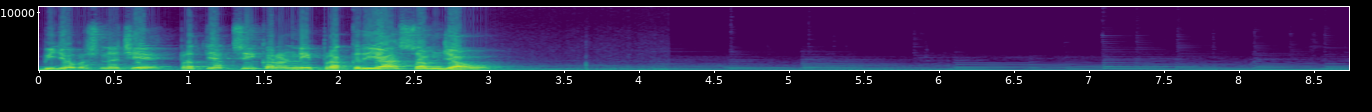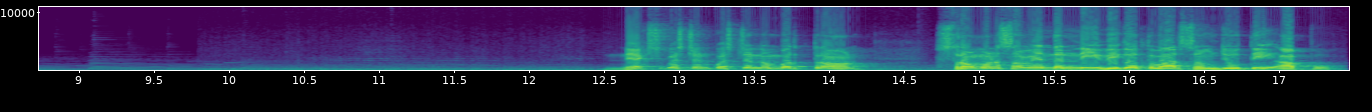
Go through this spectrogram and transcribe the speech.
બીજો પ્રશ્ન છે, પ્રત્યક્ષીકરણની પ્રક્રિયા સમજાવો. નેક્સ્ટ ક્વેશ્ચન ક્વેશ્ચન નંબર ત્રણ. શ્રવણ સંવેદનની વિગતવાર સમજૂતી આપો.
